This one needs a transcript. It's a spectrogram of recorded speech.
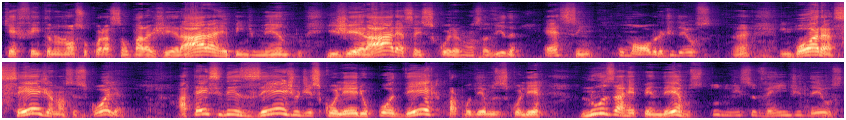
que é feita no nosso coração para gerar arrependimento e gerar essa escolha na nossa vida é sim uma obra de Deus. Né? Embora seja a nossa escolha, até esse desejo de escolher e o poder para podermos escolher nos arrependermos, tudo isso vem de Deus.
